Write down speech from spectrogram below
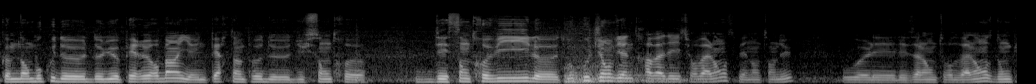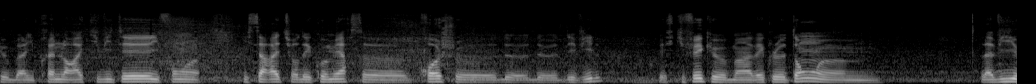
Comme dans beaucoup de, de lieux périurbains, il y a une perte un peu de- du centre, des centres-villes. Beaucoup de gens viennent travailler sur Valence, bien entendu, ou euh, les, les alentours de Valence. Donc euh, bah, ils prennent leur activité, ils font, euh, ils s'arrêtent sur des commerces euh, proches de- de- des villes. Et ce qui fait que bah, avec le temps, euh, la vie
